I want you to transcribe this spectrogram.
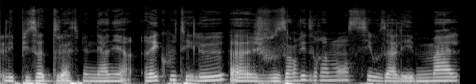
l'épisode de la semaine dernière, réécoutez-le. Euh, je vous invite vraiment, si vous allez mal,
